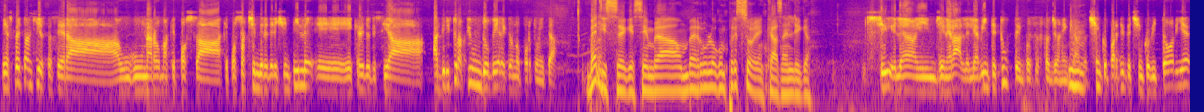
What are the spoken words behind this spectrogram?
mi aspetto anch'io stasera una Roma che possa, che possa accendere delle scintille e, e, credo che sia addirittura più un dovere che un'opportunità. Betis che sembra un bel rullo compressore in casa in Lega. Sì, in generale le ha vinte tutte in questa stagione in casa, mm. 5 partite, 5 vittorie,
